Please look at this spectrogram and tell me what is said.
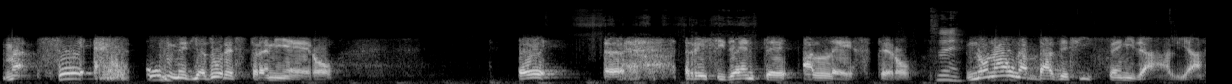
Ma se un mediatore straniero è eh, residente all'estero, sì. non ha una base fissa in Italia,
